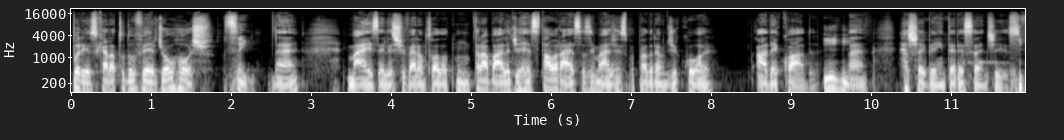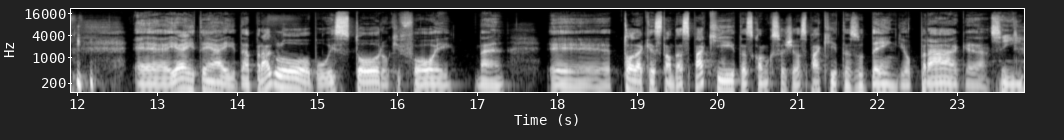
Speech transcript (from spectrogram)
Por isso que era tudo verde ou roxo, Sim. né? Mas eles tiveram todo um trabalho de restaurar essas imagens para o padrão de cor adequado, né? Achei bem interessante isso. É, e aí tem a ida pra Globo, o estouro que foi, né? É, toda a questão das paquitas, como que surgiu as paquitas, o dengue, o praga. Sim.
